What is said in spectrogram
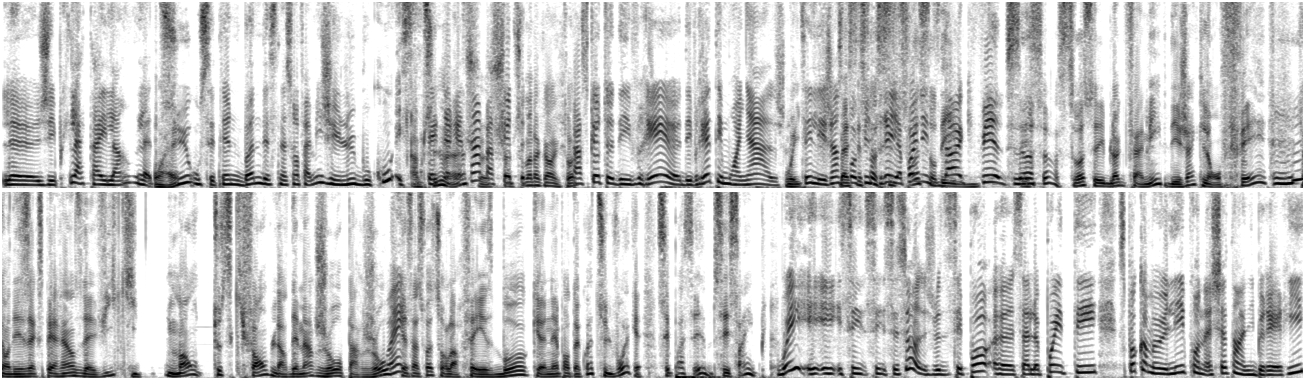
le j'ai pris la Thaïlande là-dessus, où c'était une bonne destination famille. J'ai lu beaucoup et c'est intéressant je- parce je que avec toi. parce que tu as des vrais, euh, des vrais témoignages. Oui. Tu sais, les gens, Ben, c'est pas c'est ça, filtré. Il si n'y a tu pas un vas sur des- qui. C'est ça. Si tu vas sur les blogs famille, puis des gens qui l'ont fait, Mhm. qui ont des expériences de vie, qui montrent tout ce qu'ils font, leur démarche jour par jour, que ça soit sur leur Facebook, euh, n'importe quoi, tu le vois que c'est possible, c'est simple. Oui, et, et c'est ça. Je veux dire, c'est pas, euh, ça l'a pas été. C'est pas comme un livre qu'on achète en librairie.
